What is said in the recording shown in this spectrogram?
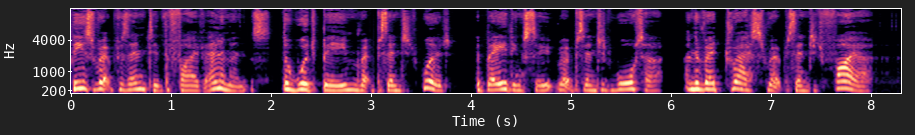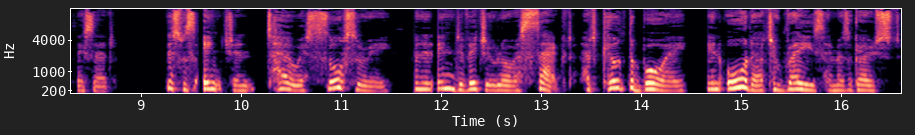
these represented the five elements. The wood beam represented wood, the bathing suit represented water, and the red dress represented fire, they said. This was ancient Taoist sorcery, and an individual or a sect had killed the boy in order to raise him as a ghost.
